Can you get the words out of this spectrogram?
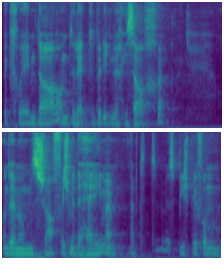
bequem da und redet über irgendwelche Sachen. Und wenn man ums Schaffen ist man daheim. Das Beispiel vom,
